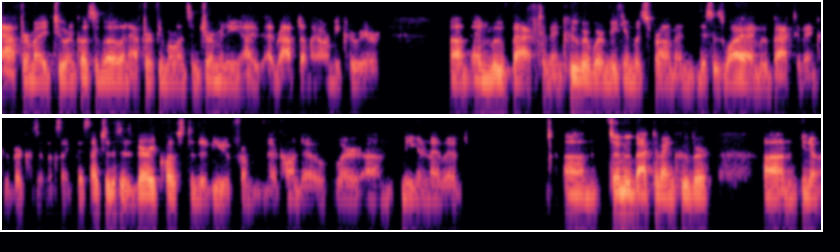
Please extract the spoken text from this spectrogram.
after my tour in Kosovo and after a few more months in Germany, I, I wrapped up my army career um, and moved back to Vancouver where Megan was from. And this is why I moved back to Vancouver because it looks like this. Actually, this is very close to the view from the condo where um, Megan and I lived. Um, so I moved back to Vancouver, um, you know,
